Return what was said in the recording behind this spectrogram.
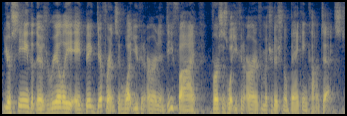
you're seeing that there's really a big difference in what you can earn in DeFi versus what you can earn from a traditional banking context.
